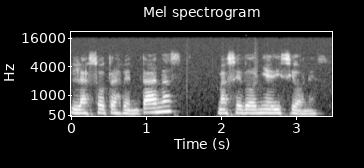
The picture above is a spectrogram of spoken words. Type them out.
Las otras ventanas, Macedonia Ediciones.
